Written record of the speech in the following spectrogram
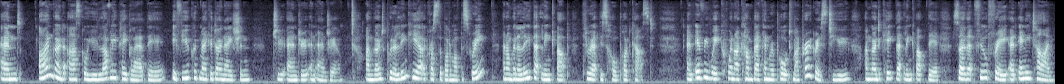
And I'm going to ask all you lovely people out there if you could make a donation to Andrew and Andrea. I'm going to put a link here across the bottom of the screen and I'm going to leave that link up throughout this whole podcast. And every week when I come back and report my progress to you, I'm going to keep that link up there so that feel free at any time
